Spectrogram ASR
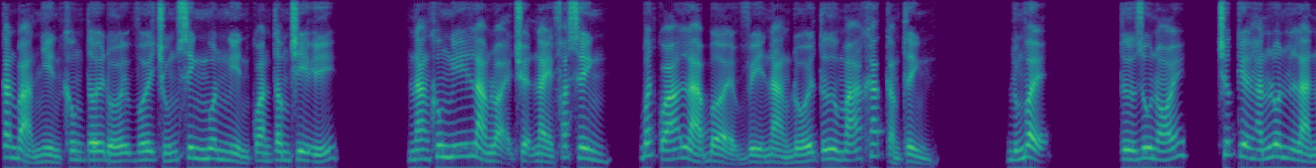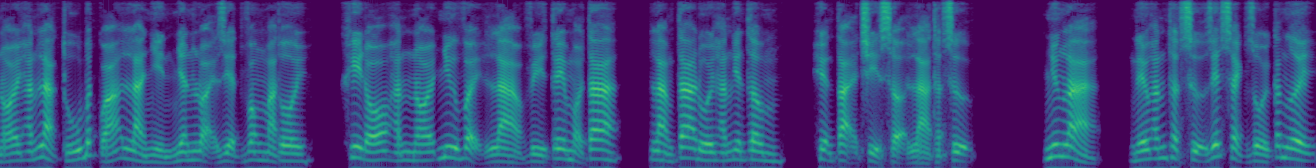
căn bản nhìn không tới đối với chúng sinh muôn nghìn quan tâm chi ý. Nàng không nghĩ làm loại chuyện này phát sinh, bất quá là bởi vì nàng đối tư mã khác cảm tình. Đúng vậy. Từ Du nói, trước kia hắn luôn là nói hắn lạc thú bất quá là nhìn nhân loại diệt vong mà thôi, khi đó hắn nói như vậy là vì tê mỏi ta, làm ta đối hắn yên tâm, hiện tại chỉ sợ là thật sự. Nhưng là, nếu hắn thật sự giết sạch rồi các ngươi,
